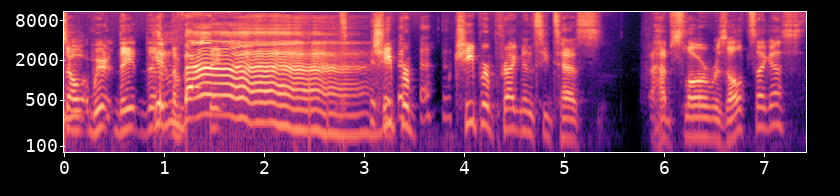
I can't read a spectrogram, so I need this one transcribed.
So we're they, the, the, getting the, by. cheaper cheaper pregnancy tests have slower results, I guess.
